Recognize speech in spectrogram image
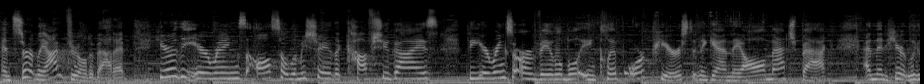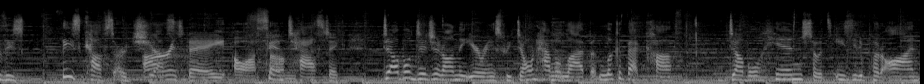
And certainly I'm thrilled about it. Here are the earrings. Also, let me show you the cuffs, you guys. The earrings are available in clip or pierced. And again, they all match back. And then here, look at these. These cuffs are just Aren't they awesome? Fantastic. Double digit on the earrings. We don't have a hmm. lot, but look at that cuff. Double hinge, so it's easy to put on.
